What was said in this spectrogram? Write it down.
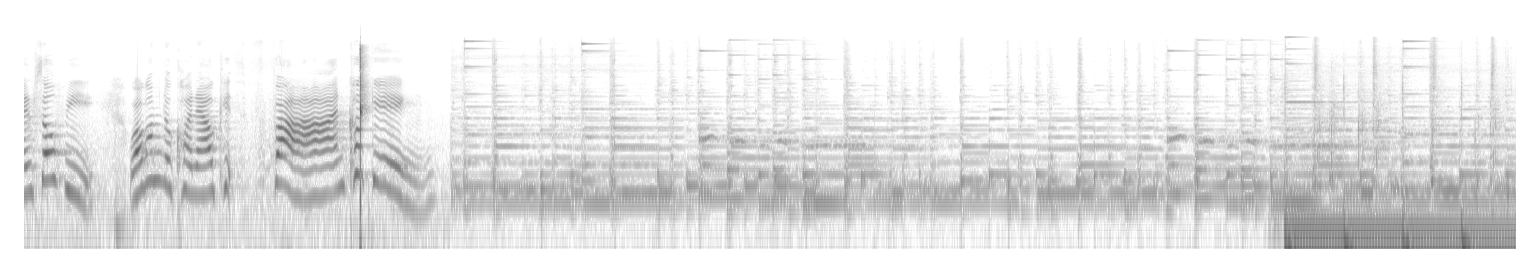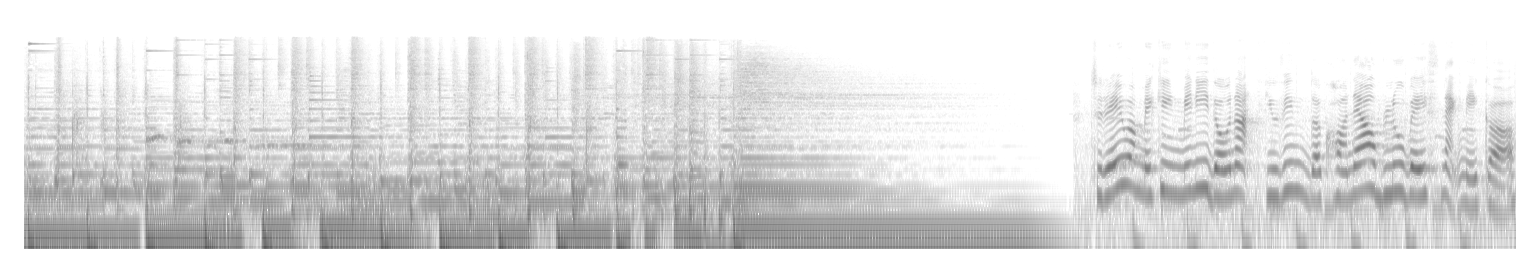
I'm Sophie. Welcome to Cornell Kids Fun Cooking. Today we're making mini donuts using the Cornell Blue Bae Snack Maker.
